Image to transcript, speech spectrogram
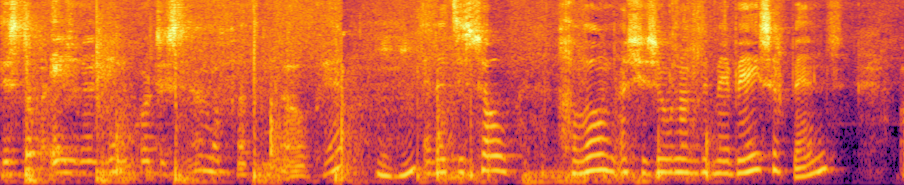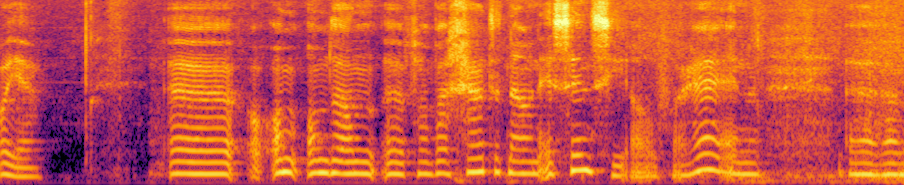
Dit is toch even een hele korte samenvatting ook, hè? Mhm. En het is zo gewoon als je zo lang ermee bezig bent. Oh ja. Eh, om, om dan eh, van waar gaat het nou in essentie over? Hè? En, ehm,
